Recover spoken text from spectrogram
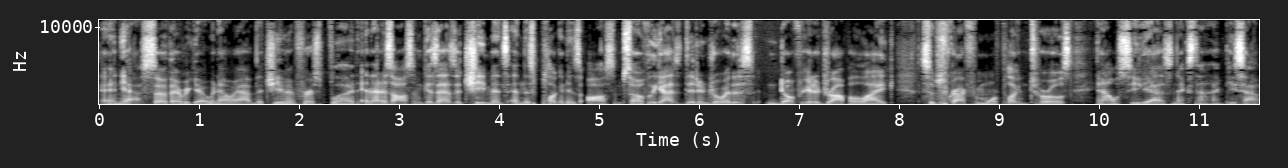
And yeah, so there we go. Now we have the achievement First Blood, and that is awesome because it has achievements, and this plugin is awesome. So hopefully you guys did enjoy this. Don't forget to drop a like, subscribe for more plugin tutorials, and I will see you guys next time. Peace out.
